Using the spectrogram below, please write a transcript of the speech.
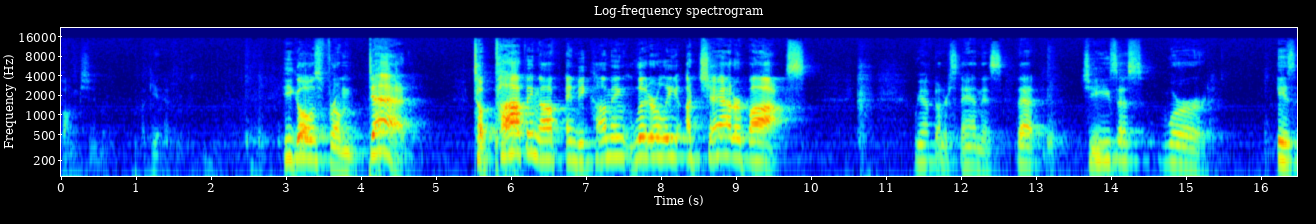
function again. He goes from dead to popping up and becoming literally a chatterbox. We have to understand this that Jesus' word is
